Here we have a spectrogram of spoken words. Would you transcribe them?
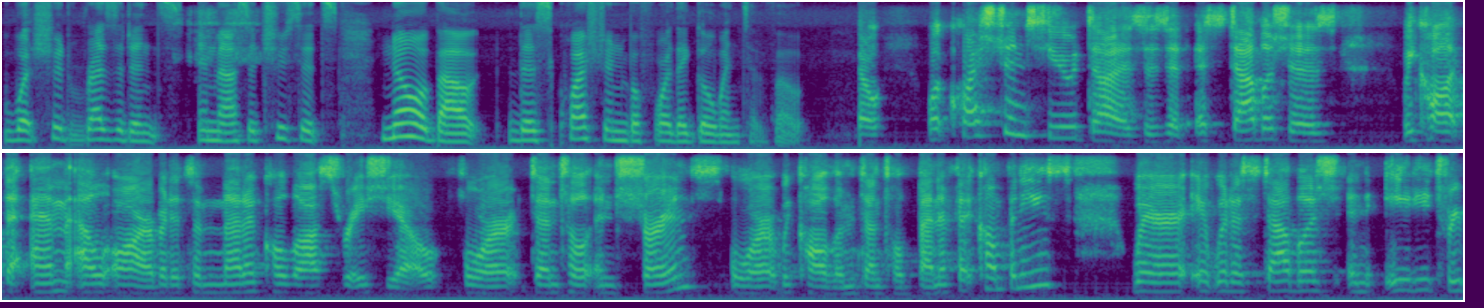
What should residents in Massachusetts know about this question before they go in to vote? So, what question two does is it establishes we call it the MLR, but it's a medical loss ratio for dental insurance, or we call them dental benefit companies, where it would establish an 83%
